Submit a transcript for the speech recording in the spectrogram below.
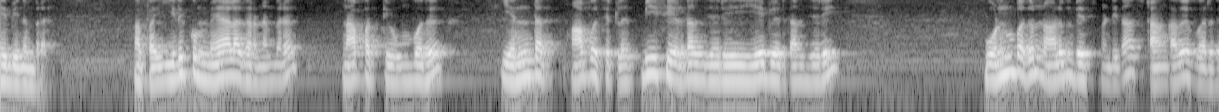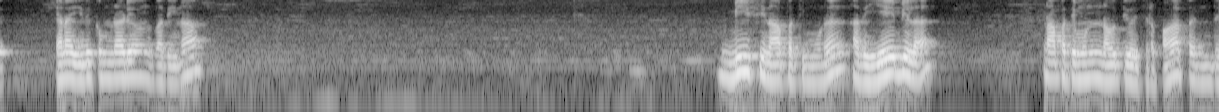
ஏபி நம்பரை அப்போ இதுக்கு மேலே இருக்கிற நம்பரு நாற்பத்தி ஒம்பது எந்த ஆப்போசிட்டில் பிசி எடுத்தாலும் சரி ஏபி எடுத்தாலும் சரி ஒன்பதும் நாலும் பேஸ் பண்ணி தான் ஸ்ட்ராங்காகவே வருது. ஏன்னா இதுக்கு முன்னாடியும் வந்து பார்த்திங்கன்னா பிசி நாற்பத்தி மூணு அது ஏபியில் நாற்பத்தி மூணு நவுத்தி வச்சுருப்பான் இப்போ இந்த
